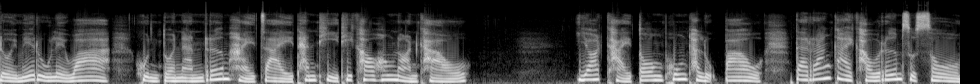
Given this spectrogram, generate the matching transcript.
โดยไม่รู้เลยว่า หุ่นตัวนั้นเริ่มหายใจทันทีที่เข้าห้องนอนเขา ยอดขายโต้งพุ่งทะลุเป้า แต่ร่างกายเขาเริ่มสุดโทม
